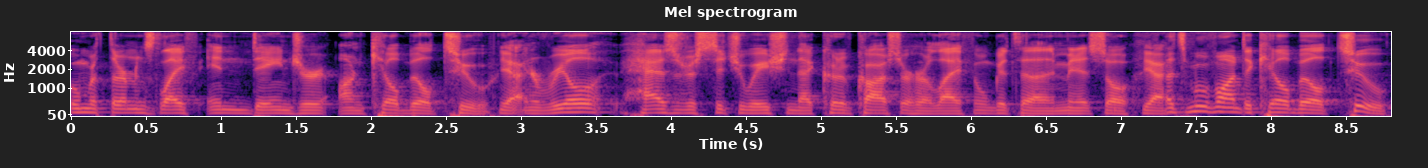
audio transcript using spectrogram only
Uma Thurman's life in danger on Kill Bill 2. Yeah. In a real hazardous situation that could have cost her her life. And we'll get to that in a minute. So Yeah. let's move on to Kill Bill 2.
